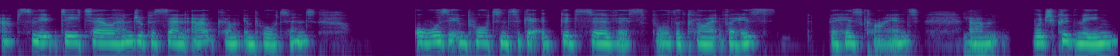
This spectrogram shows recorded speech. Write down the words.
absolute detail 100% outcome important or was it important to get a good service for the client for his for his client yeah. um, which could mean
